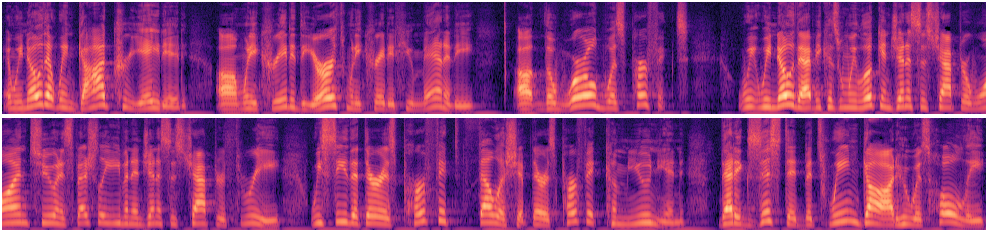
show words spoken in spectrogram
And we know that when God created, um, when He created the earth, when He created humanity, uh, the world was perfect. We, we know that because when we look in Genesis chapter 1, 2, and especially even in Genesis chapter 3, we see that there is perfect fellowship, there is perfect communion that existed between God, who was holy,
